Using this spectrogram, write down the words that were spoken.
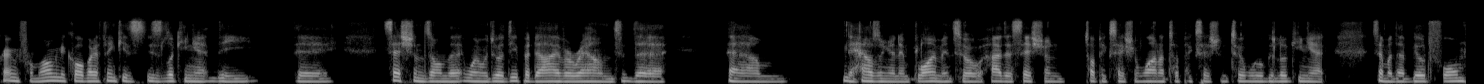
correct me if I'm wrong, Nicole, but I think is is looking at the the sessions on the, when we do a deeper dive around the, um, the housing and employment. So either session, topic session one or topic session two, we'll be looking at some of that build form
